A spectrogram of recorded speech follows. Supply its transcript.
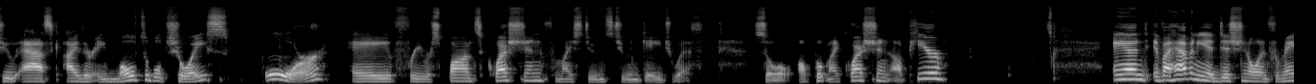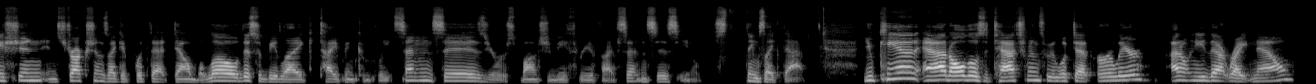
to ask either a multiple choice or a free response question for my students to engage with. So I'll put my question up here. And if I have any additional information, instructions, I could put that down below. This would be like typing complete sentences. Your response should be three to five sentences, you know, things like that. You can add all those attachments we looked at earlier. I don't need that right now.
